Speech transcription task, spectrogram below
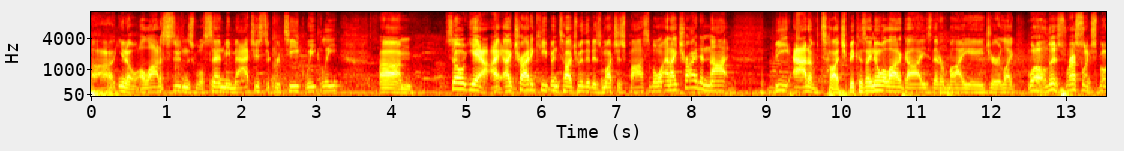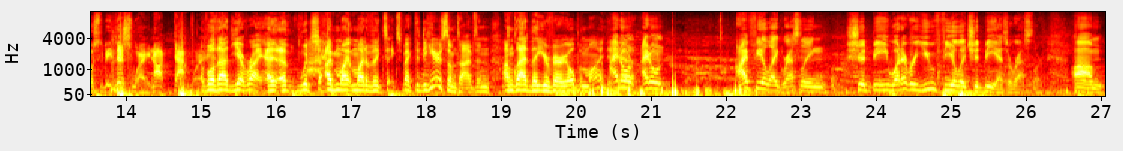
uh, you know, a lot of students will send me matches to critique weekly. Um, so yeah, I, I try to keep in touch with it as much as possible, and I try to not be out of touch because I know a lot of guys that are my age are like, well, this wrestling's supposed to be this way, not that way. Well, that yeah, right. Uh, uh, which I might might have ex- expected to hear sometimes, and I'm glad that you're very open minded. I don't. I don't. I feel like wrestling should be whatever you feel it should be as a wrestler. Um,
